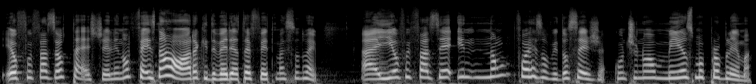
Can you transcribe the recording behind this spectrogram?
Eu fui fazer o teste. Ele não fez na hora, que deveria ter feito, mas tudo bem. Aí eu fui fazer e não foi resolvido. Ou seja, continua o mesmo problema.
